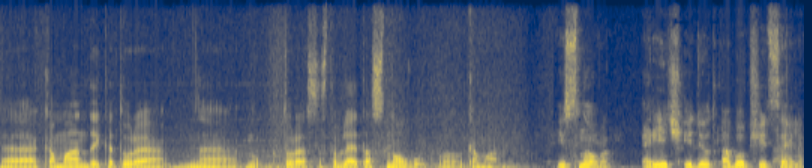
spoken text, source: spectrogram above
э, командой, которая, э, ну, которая составляет основу э, команды. И снова, речь идет об общей цели.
